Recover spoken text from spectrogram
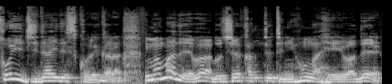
そういう時代です、これから。今まではどちらかというと日本が平和で、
